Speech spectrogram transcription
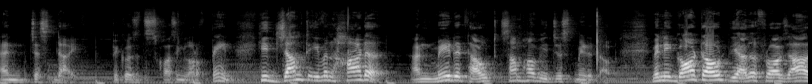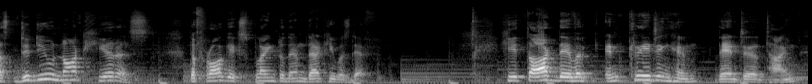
and just die because it's causing a lot of pain. He jumped even harder and made it out. Somehow he just made it out. When he got out, the other frogs asked, Did you not hear us? The frog explained to them that he was deaf. He thought they were encouraging him the entire time.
